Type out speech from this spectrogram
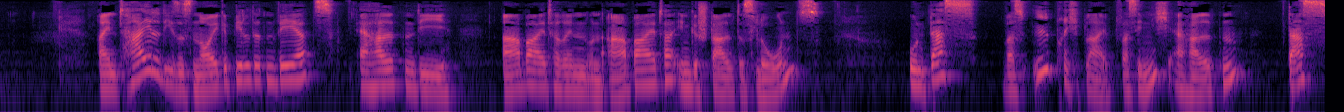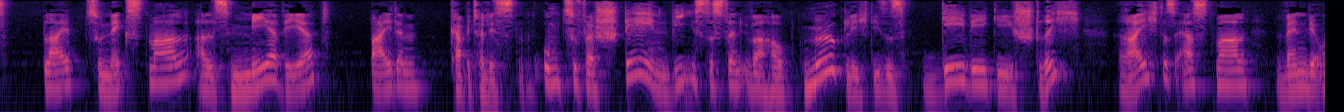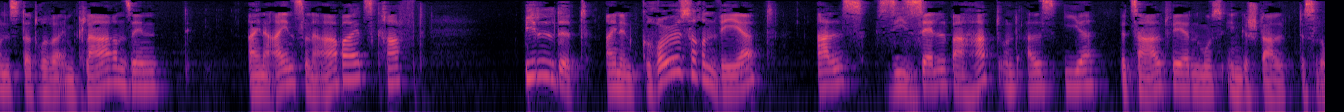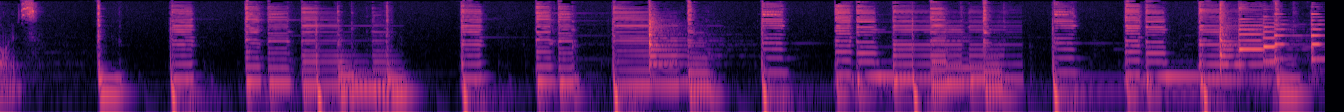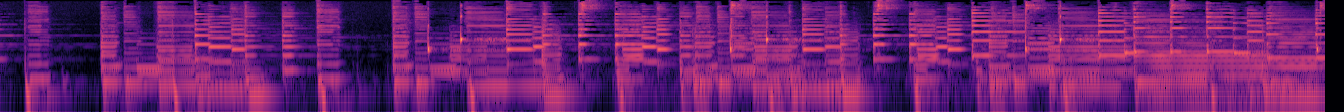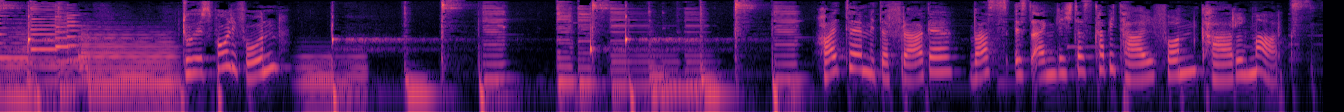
Ein Teil dieses neu gebildeten Werts erhalten die Arbeiterinnen und Arbeiter in Gestalt des Lohns und das, was übrig bleibt, was sie nicht erhalten, das bleibt zunächst mal als Mehrwert bei dem Kapitalisten. Um zu verstehen, wie ist es denn überhaupt möglich, dieses GWG' reicht es erstmal, wenn wir uns darüber im Klaren sind, eine einzelne Arbeitskraft bildet einen größeren Wert, als sie selber hat und als ihr bezahlt werden muss in Gestalt des Lohns. Mit der Frage, was ist eigentlich das Kapital von Karl Marx?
